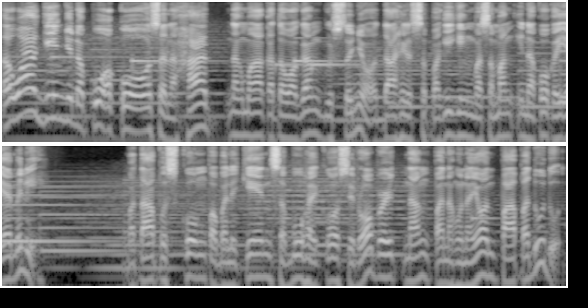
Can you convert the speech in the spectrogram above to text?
Tawagin niyo na po ako sa lahat ng mga katawagang gusto nyo dahil sa pagiging masamang ina ko kay Emily. Matapos kong pabalikin sa buhay ko si Robert ng panahon na yon papadudot.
